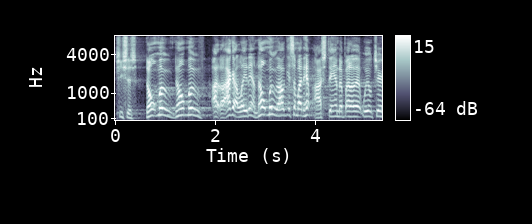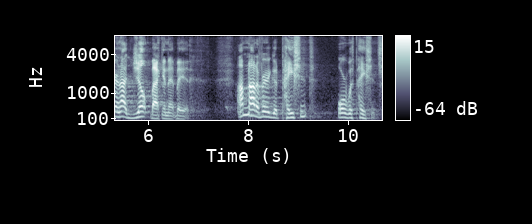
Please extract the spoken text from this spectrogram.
She says, Don't move, don't move. I, I got to lay down. Don't move, I'll get somebody to help. I stand up out of that wheelchair and I jump back in that bed. I'm not a very good patient or with patience.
